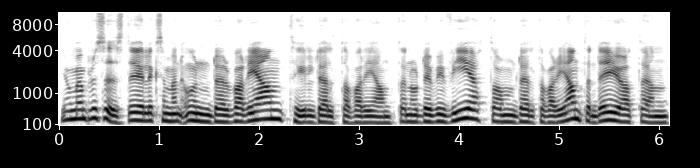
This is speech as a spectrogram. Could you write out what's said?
Jo men precis, det är liksom en undervariant till deltavarianten och det vi vet om deltavarianten det är ju att den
